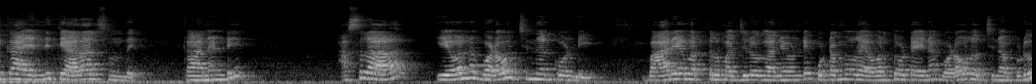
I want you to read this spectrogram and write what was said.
ఇంకా అవన్నీ తేలాల్సి ఉంది. కానండి అసలు ఏమన్నా గొడవ వచ్చిందనుకోండి భార్యాభర్తల మధ్యలో కానివ్వండి కుటుంబంలో ఎవరితోటైనా గొడవలు వచ్చినప్పుడు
